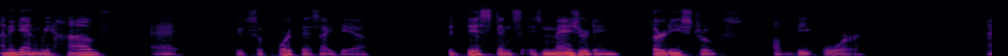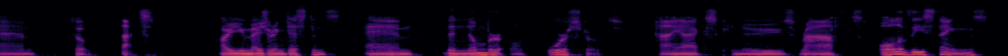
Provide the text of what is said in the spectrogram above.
And again, we have uh, to support this idea. The distance is measured in 30 strokes of the oar. Um, so that's how are you measuring distance? Um, the number of oar strokes, kayaks, canoes, rafts, all of these things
